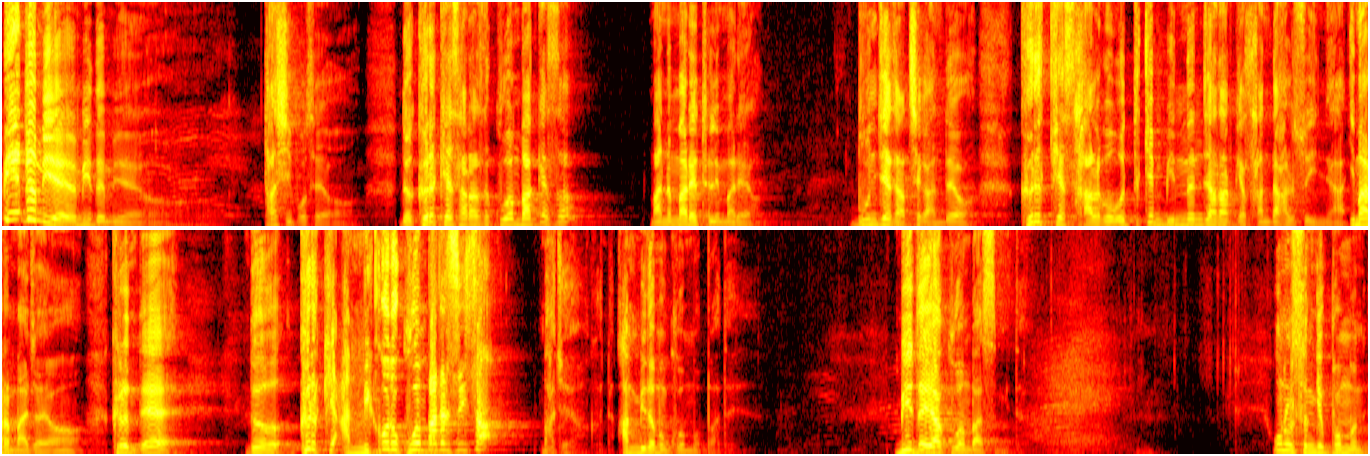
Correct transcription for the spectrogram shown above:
믿음이에요, 믿음이에요. 다시 보세요. 너 그렇게 살아서 구원받겠어? 맞는 말에 틀린 말이에요. 문제 자체가 안 돼요. 그렇게 살고 어떻게 믿는 자답게 산다 할 수 있냐? 이 말은 맞아요. 그런데 너 그렇게 안 믿고도 구원받을 수 있어? 맞아요. 안 믿으면 구원 못 받아요. 믿어야 구원받습니다. 오늘 성경 본문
